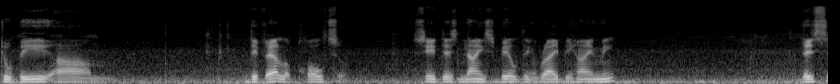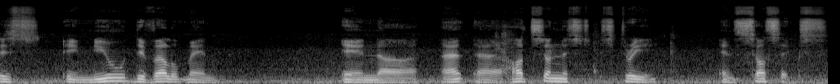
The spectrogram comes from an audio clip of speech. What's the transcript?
to be um, developed also. See this nice building right behind me? This is a new development in uh, uh, Hudson Street in Sussex.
